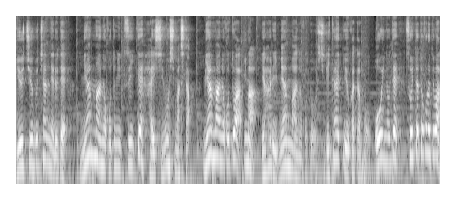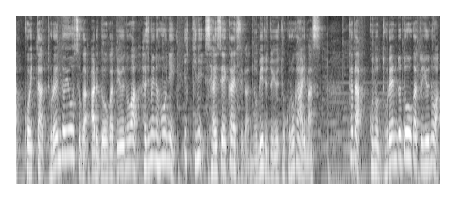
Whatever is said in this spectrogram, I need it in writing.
YouTube チャンネルでミャンマーのことについて配信をしました。ミャンマーのことは今やはりミャンマーのことを知りたいという方も多いのでそういったところではこういったトレンド要素がある動画というのは初めの方に一気に再生回数が伸びるというところがあります。ただこのトレンド動画というのは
